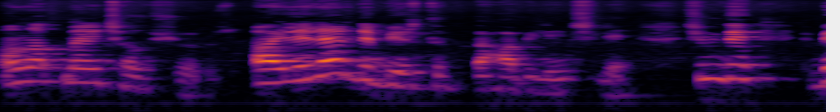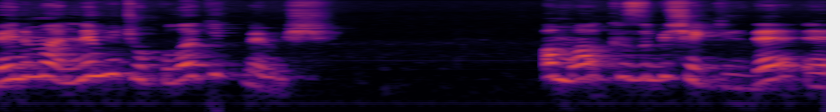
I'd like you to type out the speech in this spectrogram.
Anlatmaya çalışıyoruz. Aileler de bir tık daha bilinçli. Şimdi benim annem hiç okula gitmemiş. Ama kızı bir şekilde e,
